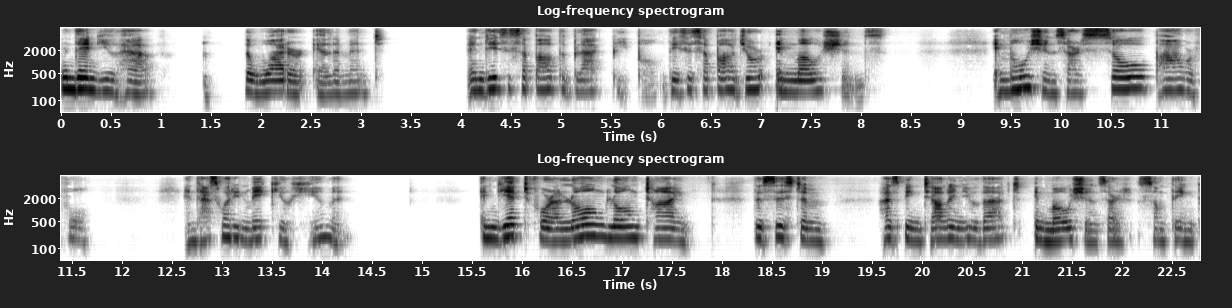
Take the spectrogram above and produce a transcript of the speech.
And then you have the water element. And this is about the black people. This is about your emotions. Emotions are so powerful. And that's what it makes you human. And yet for a long, long time, the system has been telling you that emotions are something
